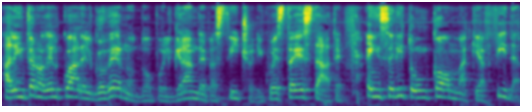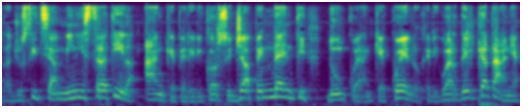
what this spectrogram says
all'interno del quale il governo, dopo il grande pasticcio di questa estate, ha inserito un comma che affida alla giustizia amministrativa, anche per i ricorsi già pendenti, dunque anche quello che riguarda il Catania,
